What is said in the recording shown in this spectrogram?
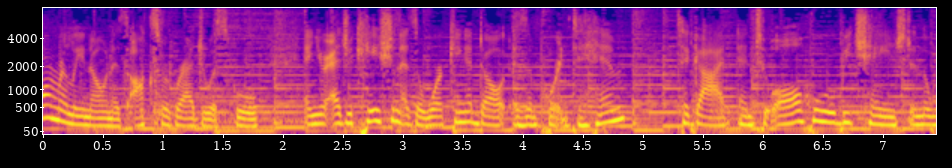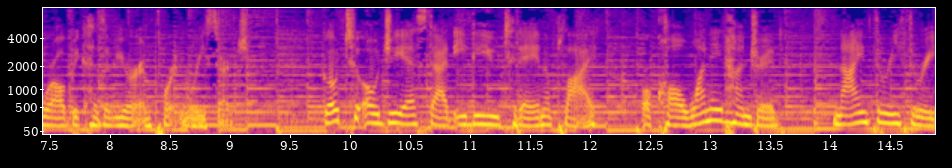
formerly known as Oxford Graduate School, and your education as a working adult is important to him, to God, and to all who will be changed in the world because of your important research. Go to ogs.edu today and apply, or call 1 800 933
